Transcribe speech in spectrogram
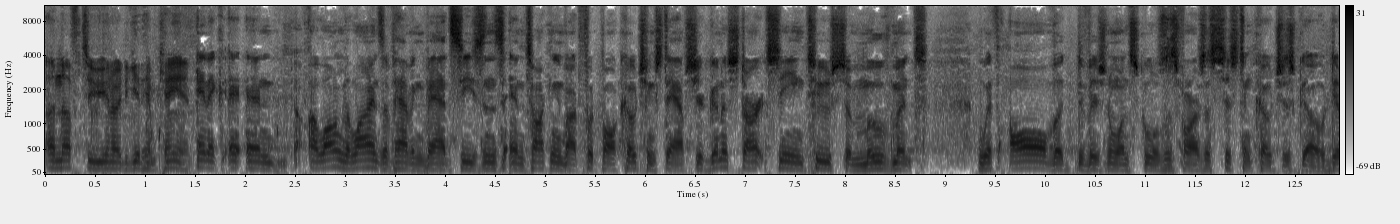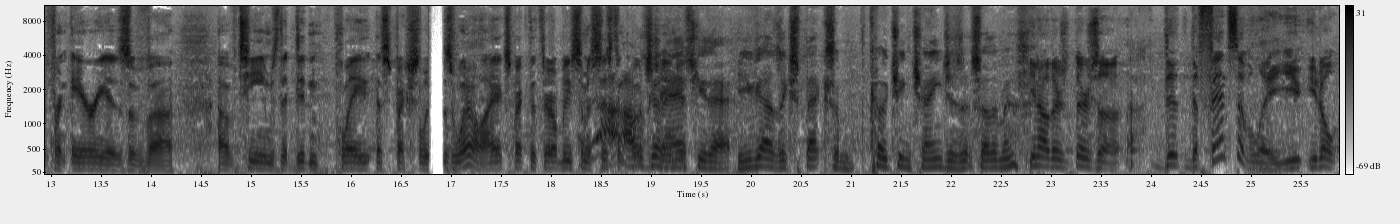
enough to you know to get him canned? And and along the lines of having bad seasons and talking about football coaching staffs, you're going to start seeing too some movement with all the Division One schools as far as assistant coaches go. Different areas of uh, of teams that didn't play especially as well. I expect that there will be some assistant. I was going to ask you that. You guys expect some coaching changes at Southern Miss? You know, there's there's a de- defensively you you don't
